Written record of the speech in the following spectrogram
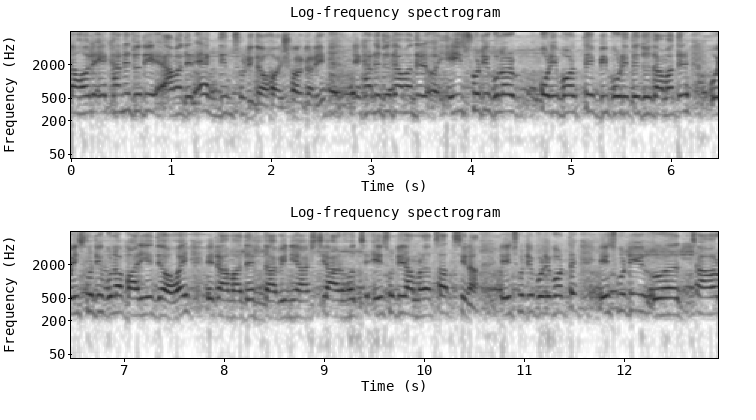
তাহলে এখানে যদি আমাদের একদিন ছুটি দেওয়া হয় সরকারি, এখানে যদি আমাদের এই ছুটিগুলোর পরিবর্তে বিপরীতে যদি আমাদের ওই ছুটিগুলো বাড়িয়ে দেওয়া হয়, এটা আমাদের দাবি নিয়ে আসছি। আর হচ্ছে এই ছুটি আমরা চাচ্ছি না। এই ছুটি পরিবর্তে, এই ছুটি চাওয়ার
